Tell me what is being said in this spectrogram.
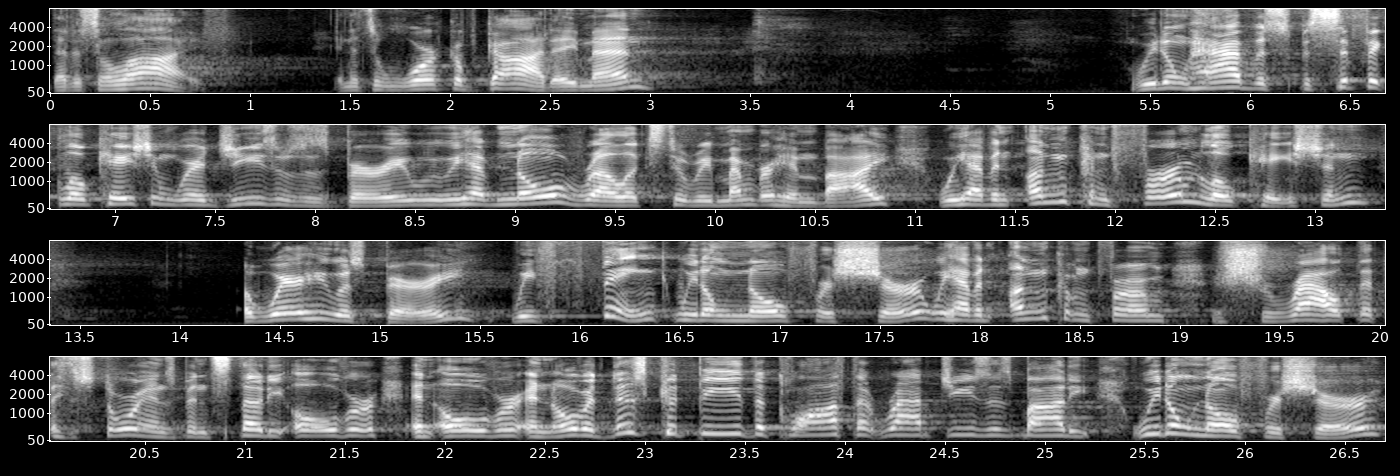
that is alive and it's a work of God. Amen? We don't have a specific location where Jesus is buried. We have no relics to remember him by. We have an unconfirmed location of where he was buried. We think, we don't know for sure. We have an unconfirmed shroud that the historians been studied over and over and over. This could be the cloth that wrapped Jesus' body. We don't know for sure.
